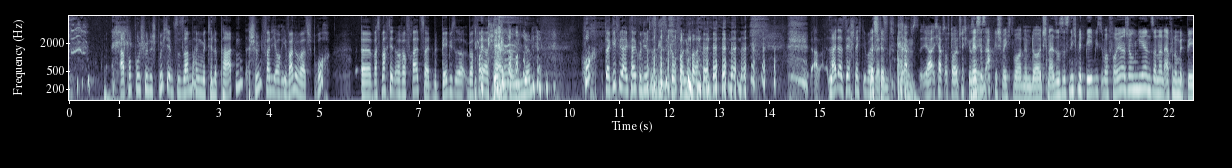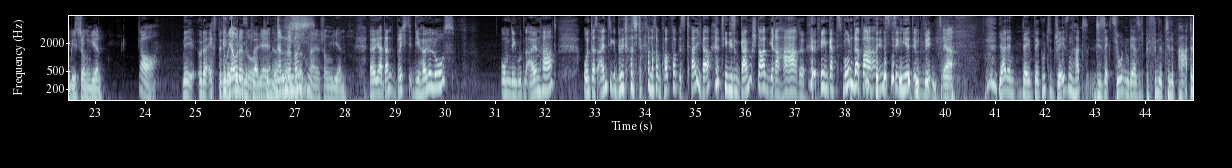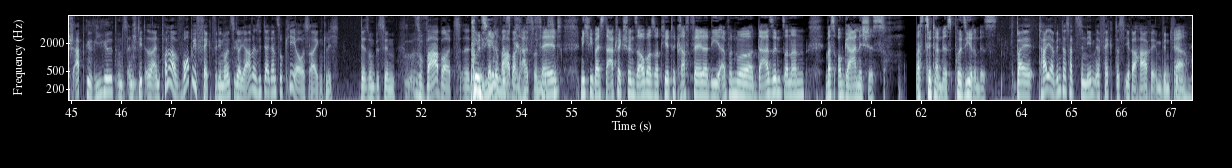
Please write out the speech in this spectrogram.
apropos schöne Sprüche im Zusammenhang mit Telepathen. Schön fand ich auch Ivanovas Spruch. Äh, was macht ihr in eurer Freizeit? Mit Babys über, über Feuerschalen jonglieren? Huch, da geht wieder ein kalkuliertes Risiko verloren. Aber leider sehr schlecht das übersetzt. stimmt. Ich hab's, ja, ich hab's auf Deutsch nicht gesehen. Das ist abgeschwächt worden im Deutschen. Also es ist nicht mit Babys über Feuer jonglieren, sondern einfach nur mit Babys jonglieren. oh. Nee, oder Ja, experimentieren oder mit so. kleinen Ja, ja. Kindern. Dann oder nur noch nicht mal jonglieren. Äh, ja, dann bricht die Hölle los um den guten Allenhard. Und das einzige Bild, was ich davon noch im Kopf habe, ist Talia, die in diesen Gang starrt und ihre Haare werden ganz wunderbar inszeniert im Wind. Ja. Ja, denn der, der gute Jason hat die Sektion, in der er sich befindet, telepathisch abgeriegelt und es entsteht also ein toller Warp-Effekt für die 90er Jahre. Sieht ja ganz okay aus eigentlich. Der so ein bisschen so wabert. Äh, Pulsierendes wabern halt so ein bisschen. Kraftfeld. Nicht wie bei Star Trek schön sauber sortierte Kraftfelder, die einfach nur da sind, sondern was Organisches. Was Zitterndes, Pulsierendes. Bei Talia Winters hat es den Nebeneffekt, dass ihre Haare im Wind wehen. Ja.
